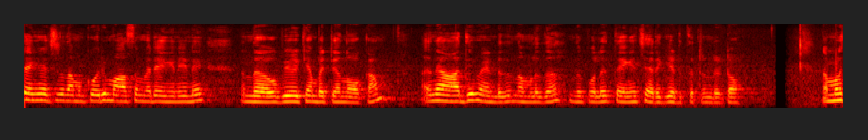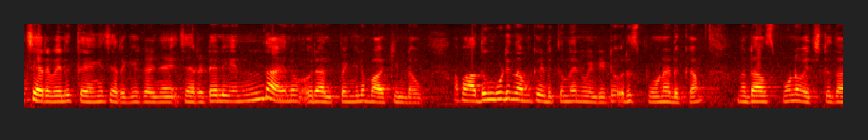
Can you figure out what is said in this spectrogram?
തേങ്ങ വെച്ചിട്ട് നമുക്ക് ഒരു മാസം വരെ എങ്ങനെയാണ് എന്താ ഉപയോഗിക്കാൻ പറ്റുക നോക്കാം. അതിന് ആദ്യം വേണ്ടത് നമ്മളിത് ഇതുപോലെ തേങ്ങ ചിരകി എടുത്തിട്ടുണ്ട് കേട്ടോ. നമ്മൾ ചിരവയിൽ തേങ്ങ ചിരകി കഴിഞ്ഞാൽ ചിരട്ടയിൽ എന്തായാലും ഒരു അല്പെങ്കിലും ബാക്കി ഉണ്ടാവും അപ്പോൾ അതും കൂടി നമുക്ക് എടുക്കുന്നതിന് വേണ്ടിയിട്ട് ഒരു സ്പൂൺ എടുക്കാം. എന്നിട്ട് ആ സ്പൂൺ വെച്ചിട്ട് ഇതാ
